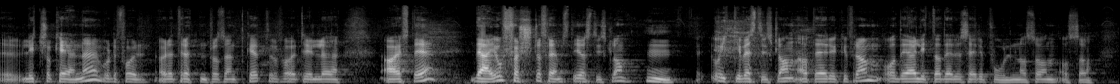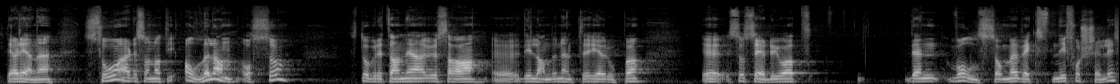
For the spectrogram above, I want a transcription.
eh, litt sjokkerende, hvor det får, er det 13 kett til uh, eh, AFD Det er jo først og fremst i Øst-Tyskland mm. og ikke i Vest-Tyskland at det rykker fram. Og det er litt av det du ser i Polen og sånn også. Det er det ene. Så er det sånn at i alle land, også Storbritannia, USA, uh, de land du nevnte i Europa, så ser du jo at den voldsomme veksten i forskjeller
